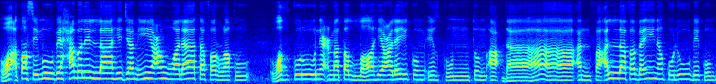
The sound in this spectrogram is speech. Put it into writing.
واعتصموا بحبل الله جميعا ولا تفرقوا واذكروا نعمة الله عليكم إذ كنتم أعداء فألف بين قلوبكم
